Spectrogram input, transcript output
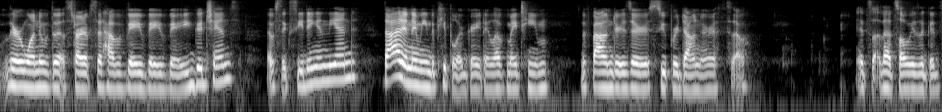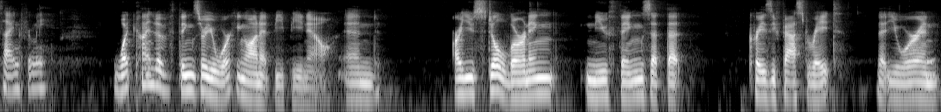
they're one of the startups that have a very, very, very good chance of succeeding in the end. That and I mean the people are great. I love my team. The founders are super down earth, so it's that's always a good sign for me. What kind of things are you working on at Beepi now? And are you still learning new things at that crazy fast rate that you were in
